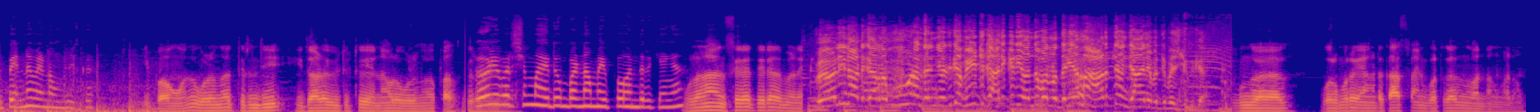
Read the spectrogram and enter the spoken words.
இப்ப என்ன வேணும் உங்களுக்கு? இப்போ அவங்க வந்து ஒழுங்கா திருந்தி இதோட விட்டுட்டு என்னோட ஒழுங்கா ஏழு பார்த்துக்கிறாங்க வருஷமா எதுவும் பண்ணாம இப்போ வந்திருக்கீங்க? இவ்வளோ எனக்கு சரியா தெரியாது மேடம் வெளிநாட்டுக்காரர் பூரா தெரிஞ்சு வச்சுக்க வீட்டுக்கு அடிக்கடி வந்து வரணும் தெரியாம அடுத்தவன் ஜாதியை பத்தி பேசிக்கிட்டு இருக்க இவங்க ஒரு முறை என்கிட்ட காசு வாங்கி போகிறதுக்காக இங்கே வந்தாங்க மேடம்.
